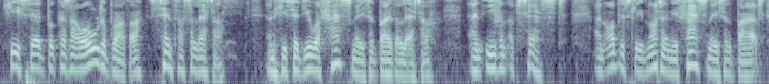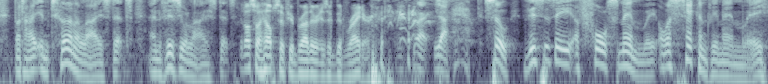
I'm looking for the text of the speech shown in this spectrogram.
He said, Because our older brother sent us a letter. And he said, You were fascinated by the letter and even obsessed. And obviously, not only fascinated by it, but I internalized it and visualized it. It also helps if your brother is a good writer. right, yeah. So, this is a, a false memory or a secondary memory.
